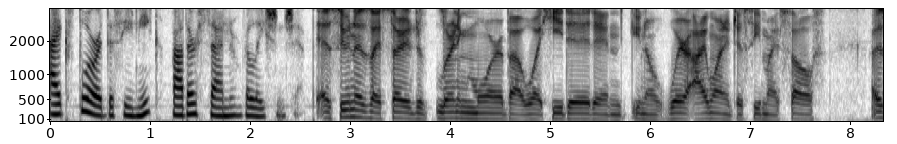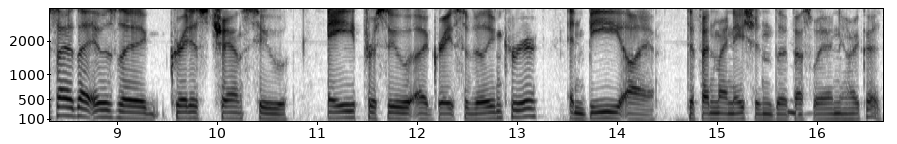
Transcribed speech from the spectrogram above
I explored this unique father son relationship. As soon as I started learning more about what he did and, you know, where I wanted to see myself, I decided that it was the greatest chance to A, pursue a great civilian career, and B, uh, defend my nation the best way I knew I could.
